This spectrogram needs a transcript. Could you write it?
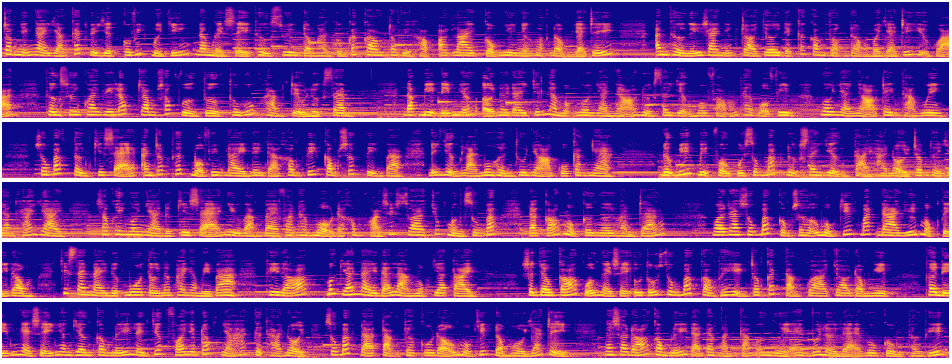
Trong những ngày giãn cách vì dịch Covid-19, nam nghệ sĩ thường xuyên đồng hành cùng các con trong việc học online cũng như những hoạt động giải trí. Anh thường nghĩ ra những trò chơi để các con vận động và giải trí hiệu quả, thường xuyên quay vlog chăm sóc vườn tược thu hút hàng triệu lượt xem. Đặc biệt điểm nhấn ở nơi đây chính là một ngôi nhà nhỏ được xây dựng mô phỏng theo bộ phim Ngôi nhà nhỏ trên Thảo Nguyên. Xuân Bắc từng chia sẻ anh rất thích bộ phim này nên đã không tiếc công sức tiền bạc để dựng lại mô hình thu nhỏ của căn nhà. Được biết, biệt phủ của Xuân Bắc được xây dựng tại Hà Nội trong thời gian khá dài. Sau khi ngôi nhà được chia sẻ, nhiều bạn bè fan hâm mộ đã không khỏi suýt xoa chúc mừng Xuân Bắc đã có một cơ ngơi hoành tráng. Ngoài ra, Xuân Bắc cũng sở hữu một chiếc Mazda dưới 1 tỷ đồng. Chiếc xe này được mua từ năm 2013, khi đó mức giá này đã là một gia tài. Sự giàu có của nghệ sĩ ưu tú Xuân Bắc còn thể hiện trong cách tặng quà cho đồng nghiệp. Thời điểm nghệ sĩ nhân dân công lý lên chức phó giám đốc nhà hát kịch Hà Nội, Xuân Bắc đã tặng cho cô Đỗ một chiếc đồng hồ giá trị. Ngay sau đó, công lý đã đăng ảnh cảm ơn người em với lời lẽ vô cùng thân thiết.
